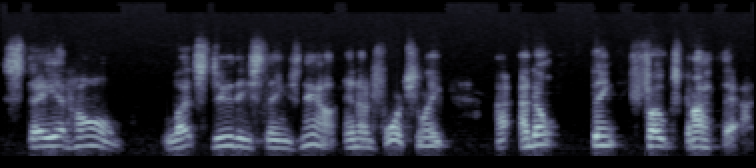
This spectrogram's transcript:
Stay at home. Let's do these things now. And unfortunately, I, I don't think folks got that.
